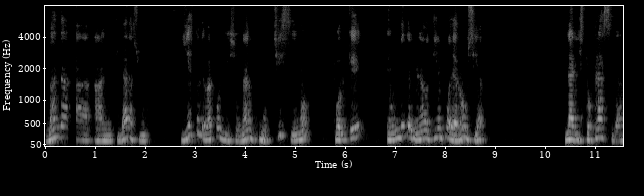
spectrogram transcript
Manda a, a aniquilar a su hijo. Y esto le va a condicionar muchísimo porque en un determinado tiempo de Rusia, la aristocracia,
